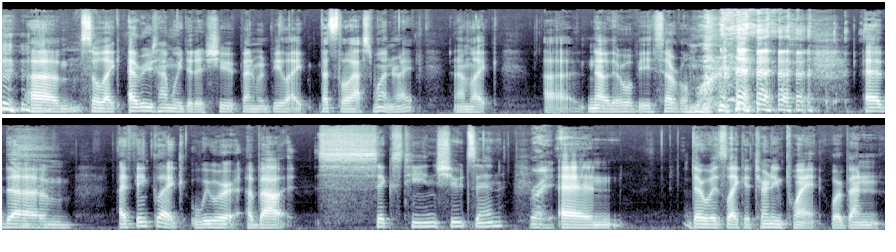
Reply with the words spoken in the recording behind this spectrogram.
um, so, like every time we did a shoot, Ben would be like, "That's the last one, right?" And I'm like, uh, "No, there will be several more." and um, I think like we were about 16 shoots in, Right. and there was like a turning point where Ben,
